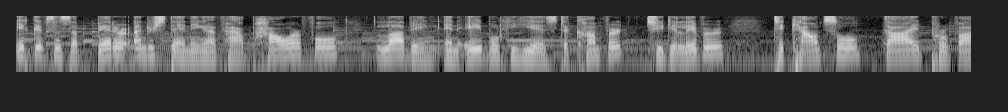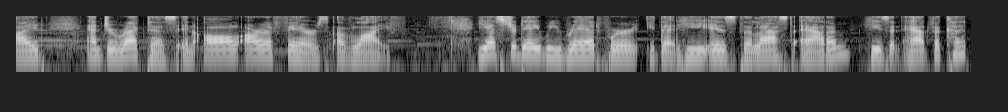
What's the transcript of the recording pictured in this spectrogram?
it gives us a better understanding of how powerful, loving, and able He is to comfort, to deliver, to counsel, guide, provide, and direct us in all our affairs of life. Yesterday we read where that he is the last Adam. He's an advocate.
